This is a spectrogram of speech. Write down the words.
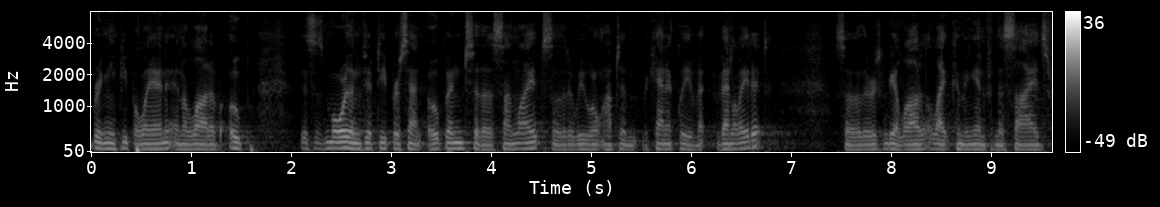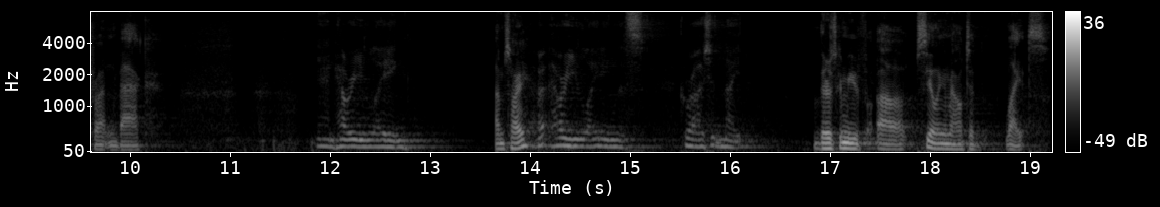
bringing people in, and a lot of op- This is more than 50% open to the sunlight, so that we won't have to mechanically ve- ventilate it. So there's going to be a lot of light coming in from the sides, front, and back. And how are you lighting, I'm sorry. how are you lighting this garage at night? There's going to be uh, ceiling-mounted lights.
